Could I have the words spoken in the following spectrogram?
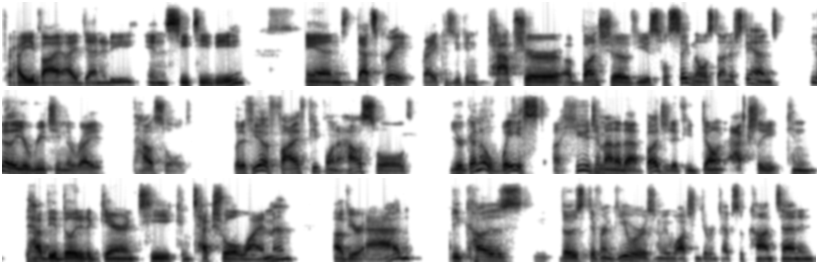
for how you buy identity in CTV and that's great right? Because you can capture a bunch of useful signals to understand you know that you're reaching the right household. But if you have five people in a household you're going to waste a huge amount of that budget if you don't actually can have the ability to guarantee contextual alignment of your ad because those different viewers are going to be watching different types of content and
